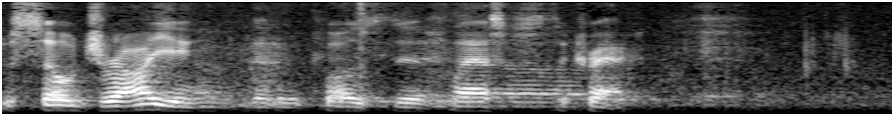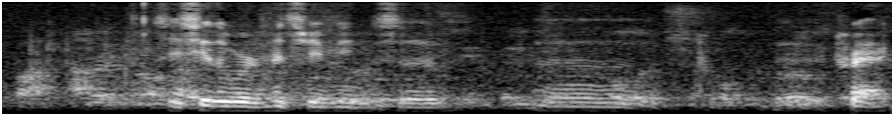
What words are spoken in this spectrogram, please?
was so drying that it would cause the flasks to crack. So you see, the word mitzvah means uh, uh, crack.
